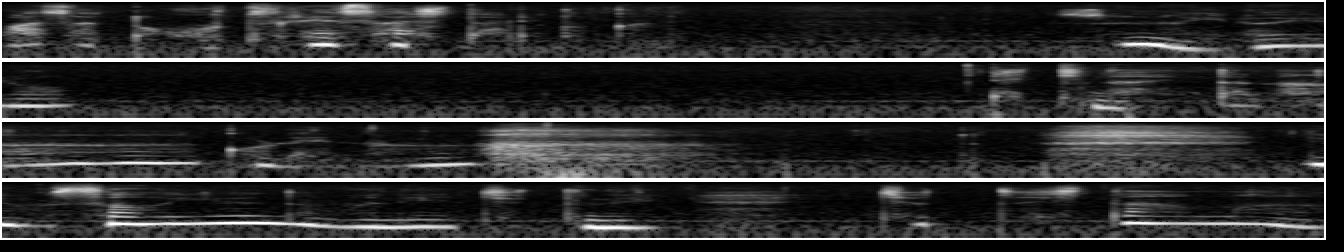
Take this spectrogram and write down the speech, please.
うわざとほつれさしたりとかね。そういうのいろいろできないんだなこれな。でもそういうのもねちょっとねちょっとしたまあ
